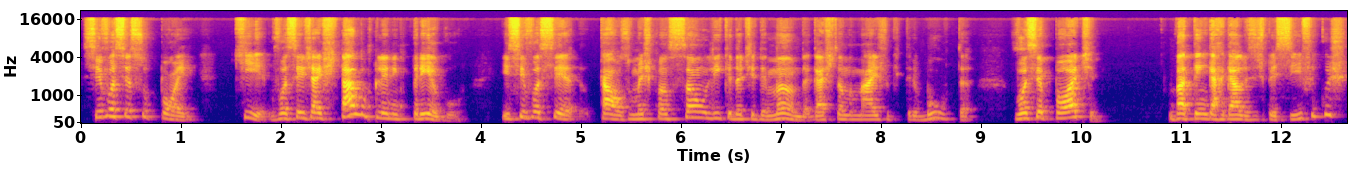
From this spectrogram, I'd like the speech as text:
se você supõe que você já está no pleno emprego e se você causa uma expansão líquida de demanda, gastando mais do que tributa, você pode bater em gargalos específicos,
